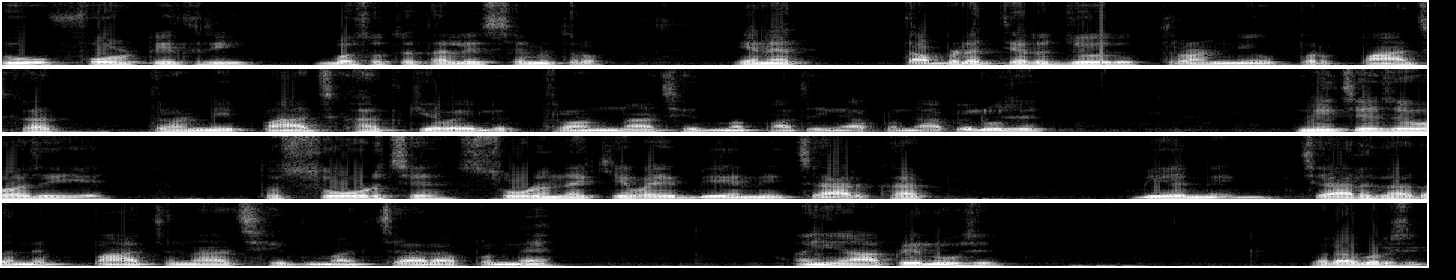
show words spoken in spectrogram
ટુ ફોર્ટી થ્રી, બસો તેતાલીસ છે મિત્રો. એને આપણે અત્યારે જોયું તો ત્રણની ઉપર પાંચ ઘાત, ત્રણની પાંચ ઘાત કહેવાય એટલે ત્રણના છેદમાં પાંચ અહીંયા આપણને આપેલું છે. નીચે જોવા જઈએ તો સોળ છે, સોળને કહેવાય બેની ચાર ઘાત, બેની ચાર ઘાત અને પાંચના છેદમાં ચાર આપણને અહીંયા આપેલું છે. બરાબર છે?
